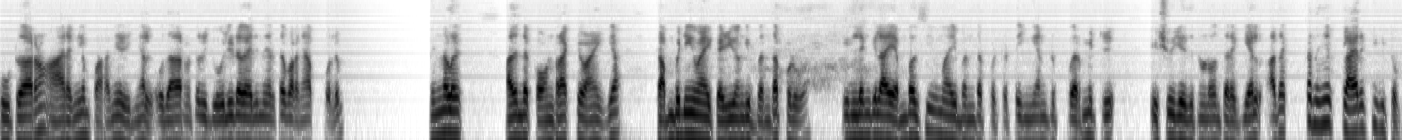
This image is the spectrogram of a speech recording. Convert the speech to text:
കൂട്ടുകാരനോ ആരെങ്കിലും പറഞ്ഞു കഴിഞ്ഞാൽ ഉദാഹരണത്തിന് ജോലിയുടെ കാര്യം നേരത്തെ പറഞ്ഞാൽ പോലും നിങ്ങൾ അതിന്റെ കോൺട്രാക്റ്റ് വാങ്ങിക്കുക കമ്പനിയുമായി കഴിയുമെങ്കിൽ ബന്ധപ്പെടുക. ഇല്ലെങ്കിൽ ആ എംബസിയുമായി ബന്ധപ്പെട്ടിട്ട് ഇങ്ങനൊരു പെർമിറ്റ് ഇഷ്യൂ ചെയ്തിട്ടുണ്ടോ എന്ന് തിരക്കിയാൽ അതൊക്കെ നിങ്ങൾക്ക് ക്ലാരിറ്റി കിട്ടും.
